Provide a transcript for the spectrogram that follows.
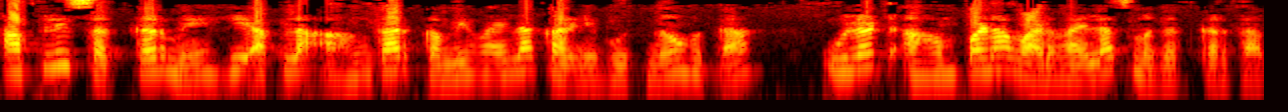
आपली सत्कर्मे ही आपला अहंकार कमी व्हायला कारणीभूत न होता उलट अहमपणा वाढवायलाच मदत करतात.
